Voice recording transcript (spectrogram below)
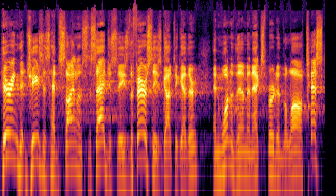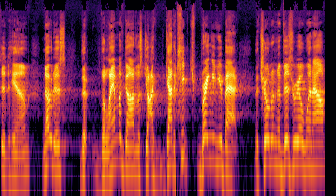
Hearing that Jesus had silenced the Sadducees, the Pharisees got together, and one of them, an expert in the law, tested him. Notice the, the Lamb of God, let's, I got to keep bringing you back. The children of Israel went out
